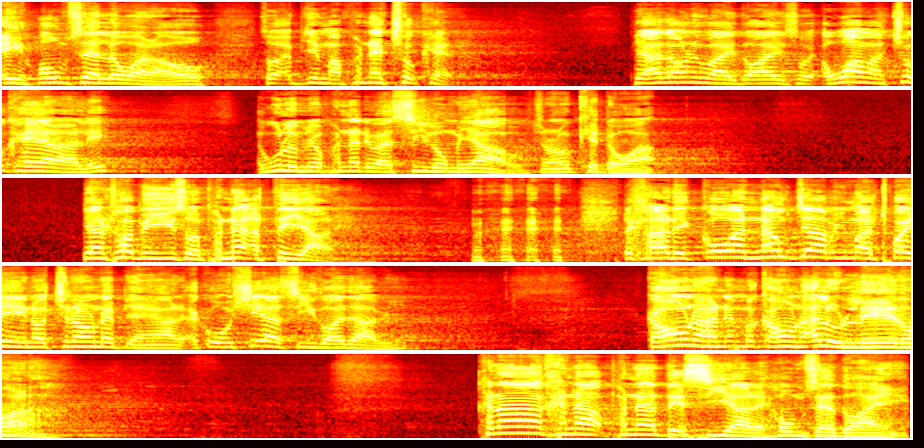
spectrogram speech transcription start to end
အိမ် home set လောက်ရတာ哦ဆိုအပြင်မှာဖနှက်ချုပ်ခဲ့တာ။ဘုရားကျောင်းတွေပါသွားပြီးဆိုအဝမှာချုပ်ခဲ့ရတာလေ။အခုလိုမျိုးဖနှက်တွေပါစီလို့မရဘူးကျွန်တော်တို့ခေတ္တကပြန်ထွက်ပြီးဆိုဖနှက်အစ်စ်ရတယ်။တခါတည်းကိုကနောက်ကျပြီးမှထွက်ရင်တော့ကျွန်တော်နဲ့ပြန်ရတယ်အကုန်ရှေ့ကစီးသွားကြပြီ။ ကောင်းတာနဲ့မကောင်းတာအဲ့လိုလဲသွားတာခဏခဏဖဏအသက်စီးရတယ်ဟုံးဆက်သွားရင်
